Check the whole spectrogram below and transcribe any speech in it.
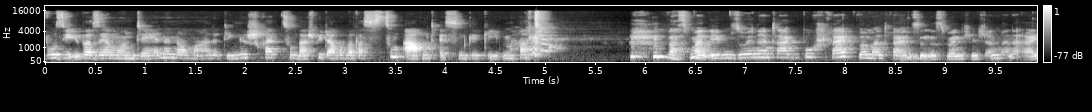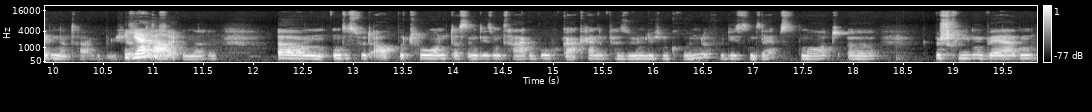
wo sie über sehr mondäne, normale Dinge schreibt, zum Beispiel darüber, was es zum Abendessen gegeben hat. Was man eben so in ein Tagebuch schreibt, wenn man 13 ist, wenn ich mich an meine eigenen Tagebücher Ja. erinnere. Ähm, und es wird auch betont, dass in diesem Tagebuch gar keine persönlichen Gründe für diesen Selbstmord äh, beschrieben werden.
